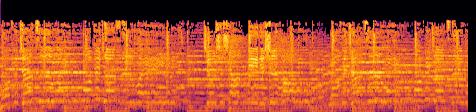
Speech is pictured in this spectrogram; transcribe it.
莫非这滋味，莫非这滋味，就是想你的时候？莫非这滋味，莫非这滋味，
